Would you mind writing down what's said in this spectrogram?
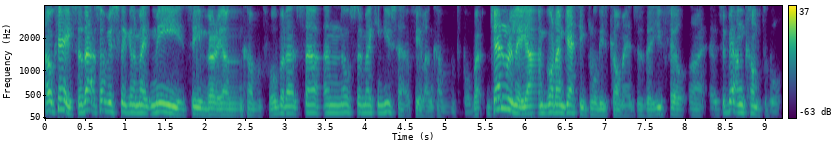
Okay, so that's obviously going to make me seem very uncomfortable, but that's uh, and also making you feel uncomfortable. But generally, I'm, what I'm getting from all these comments is that you feel like it's a bit uncomfortable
